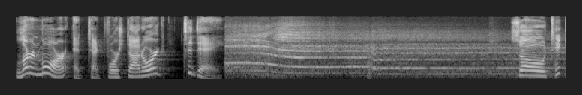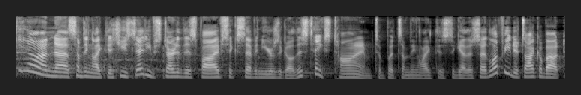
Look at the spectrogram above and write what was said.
Learn more at techforce.org today. So, taking on uh, something like this, you said you've started this five, six, seven years ago. This takes time to put something like this together. So, I'd love for you to talk about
